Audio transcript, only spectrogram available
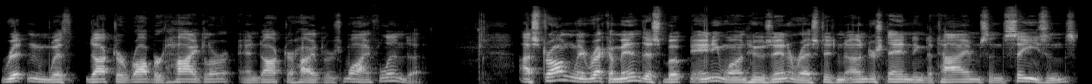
written with Dr. Robert Heidler and Dr. Heidler's wife, Linda. I strongly recommend this book to anyone who's interested in understanding the times and seasons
